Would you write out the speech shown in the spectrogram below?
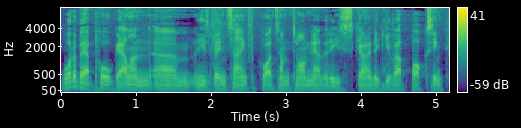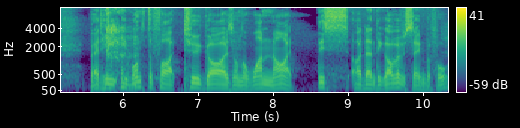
What about Paul Gallen? Um, he's been saying for quite some time now that he's going to give up boxing, but he, he wants to fight two guys on the one night. This I don't think I've ever seen before.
